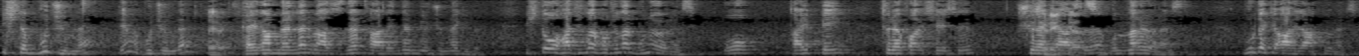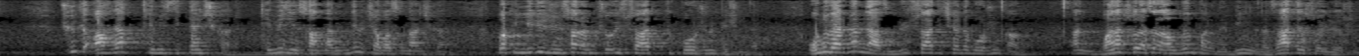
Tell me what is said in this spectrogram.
İşte bu cümle, değil mi bu cümle? Evet. Peygamberler ve azizler tarihinden bir cümle gibi. İşte o hacılar, hocalar bunu öğrensin. O Tayyip Bey türefa şeysi, şürekası, bunları öğrensin. Buradaki ahlakı öğrensin. Çünkü ahlak temizlikten çıkar. Temiz insanların değil mi çabasından çıkar. Bakın 700 insan ölmüş o 3 saatlik borcunun peşinde. Onu vermem lazım. 3 saat içeride borcum kaldı. Yani bana sorarsan aldığım para ne? 1000 lira. Zaten söylüyorsun.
